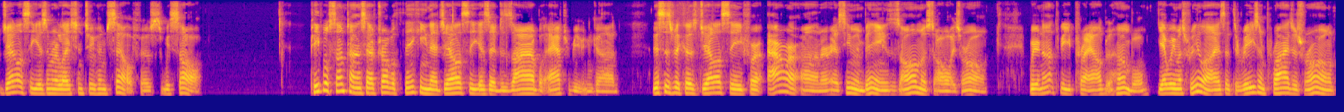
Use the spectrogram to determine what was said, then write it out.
jealousy is in relation to himself, as we saw. People sometimes have trouble thinking that jealousy is a desirable attribute in God. This is because jealousy for our honor as human beings is almost always wrong. We are not to be proud but humble, yet we must realize that the reason pride is wrong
